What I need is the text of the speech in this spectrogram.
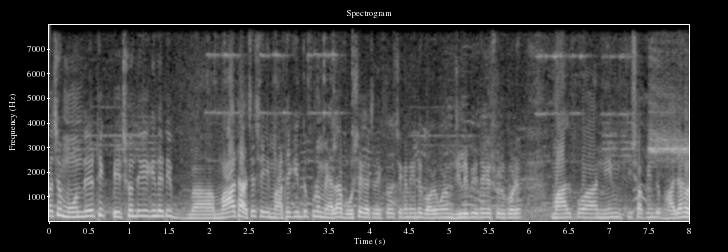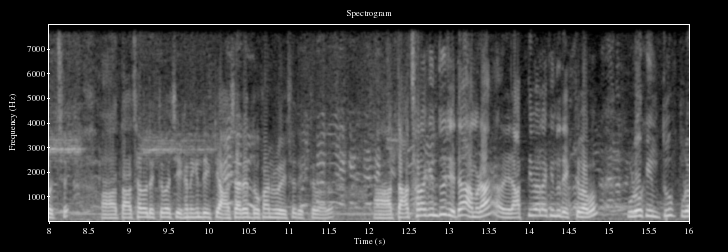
পাচ্ছ, মন্দিরের ঠিক পেছন দিকে কিন্তু একটি মাঠ আছে, সেই মাঠে কিন্তু পুরো মেলা বসে গেছে, দেখতে পাচ্ছ, এখানে কিন্তু গরম গরম জিলিপি থেকে শুরু করে মালপোয়া নিমকি সব কিন্তু ভাজা হচ্ছে। তাছাড়াও দেখতে পাচ্ছি, এখানে কিন্তু একটি আচারের দোকান রয়েছে, দেখতে পারো। তাছাড়া কিন্তু যেটা আমরা রাত্রিবেলা কিন্তু দেখতে পাবো, পুরো কিন্তু, পুরো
